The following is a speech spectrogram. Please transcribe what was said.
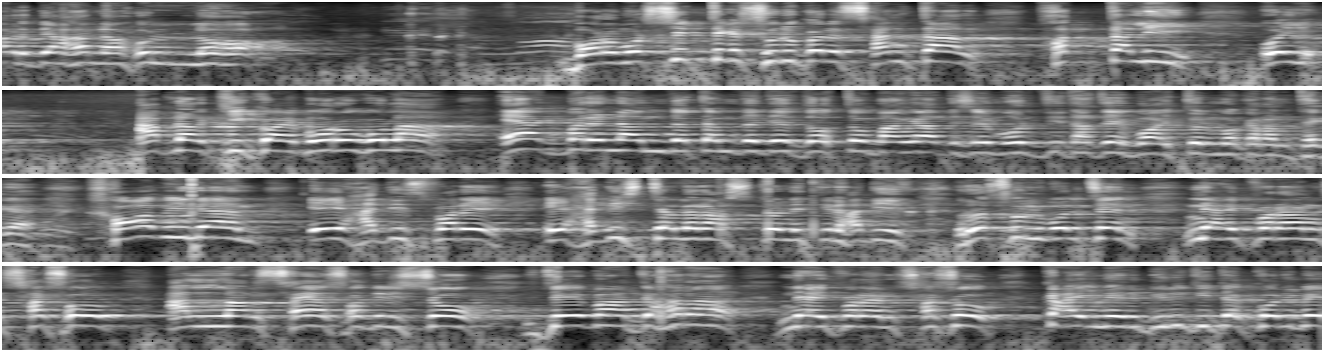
আরদে আহানাহুল্লাহ। বড় মসজিদ থেকে শুরু করে সান্তাল ফত্তালি ওই আপনার কি কয়, বড় গোলা? একবারে নাম যতাম যে যত বাংলাদেশের মসজিদ আছে বয়তুল মোকারম থেকে সব ইমাম এই হাদিস পরে, এই হাদিসটা হলো রাষ্ট্রনীতির হাদিস। রসুল বলছেন, ন্যায়পরায়ণ শাসক আল্লাহর ছায়া সদৃশ্য, যে বা যাহারা ন্যায়পরায়ণ শাসক কায়েমের বিরোধিতা করবে,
